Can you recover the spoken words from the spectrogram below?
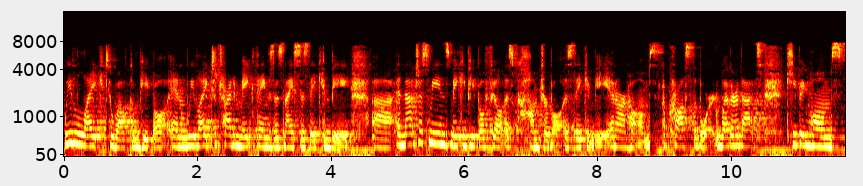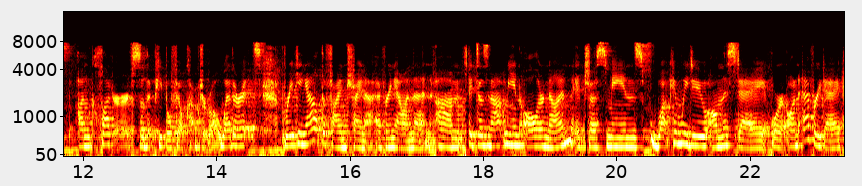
we like to welcome people and we like to try to make things as nice as they can be. Uh, and that just means making people feel as comfortable as they can be in our homes across the board, whether that's keeping homes uncluttered so that people feel comfortable, whether it's breaking out the fine china every now and then. Um, it does not mean all or none. It just means what can we do on this day or on every day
